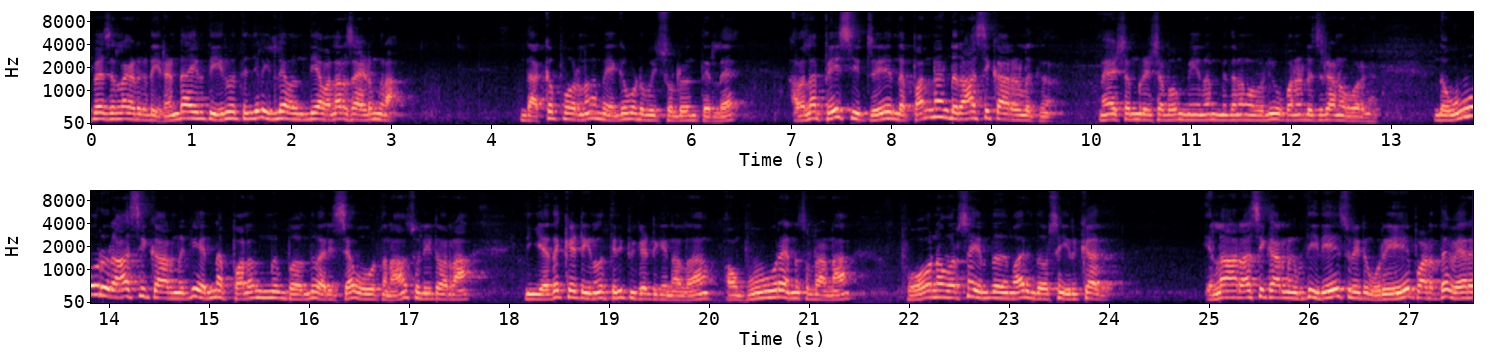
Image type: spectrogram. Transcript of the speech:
பேசுகிறலாம் கிடையாது ரெண்டாயிரத்தி இருபத்தஞ்சில் இல்லை இந்தியா வல்லரசாகிடுங்கிறான் இந்த அக்கப்போரெலாம் நம்ம எங்கே கொண்டு போய் சொல்கிறோன்னு தெரில அதெல்லாம் பேசிட்டு இந்த பன்னெண்டு ராசிக்காரர்களுக்கும் மேஷம் ரிஷபம் மீனம் மிதனம் அப்படின்னு பன்னெண்டு வச்சுருக்கானு போகிறேங்க இந்த ஒவ்வொரு ராசிக்காரனுக்கு என்ன பலன்னு இப்போ வந்து வரிசையாக ஒவ்வொருத்தனாக சொல்லிட்டு வர்றான். நீங்கள் எதை கேட்டிங்கனாலும் திருப்பி கேட்டிங்கனாலும் அவன் பூரா என்ன சொல்கிறான்னா போன வருஷம் இருந்தது மாதிரி இந்த வருஷம் இருக்காது. எல்லா ராசிக்காரனுக்கு பற்றி இதே சொல்லிட்டு ஒரே பாடத்தை வேறு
